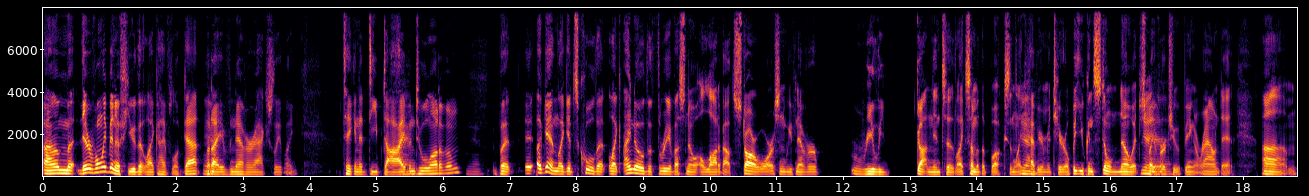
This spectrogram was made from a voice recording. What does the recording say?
Um there have only been a few that like I've looked at, but I've never actually like taken a deep dive Same. into a lot of them. Yeah. But uh, again, like it's cool that like I know the three of us know a lot about Star Wars and we've never really gotten into like some of the books and like Yeah. heavier material, but you can still know it just Yeah, by yeah, virtue of being around it. Um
